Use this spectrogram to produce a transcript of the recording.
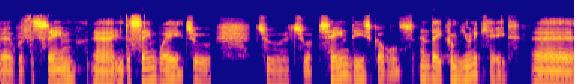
uh, with the same uh, in the same way to to to obtain these goals, and they communicate uh,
